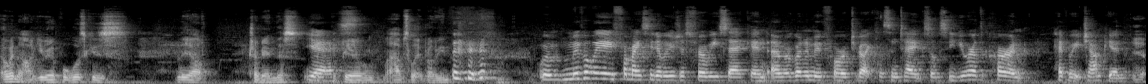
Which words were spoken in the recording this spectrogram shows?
I wouldn't argue with the Polos because they are tremendous. Yes. The pair absolutely brilliant. We'll move away from ICW just for a wee second, and we're going to move forward to Reckless Intent. 'cause obviously, you are the current heavyweight champion. yeah.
